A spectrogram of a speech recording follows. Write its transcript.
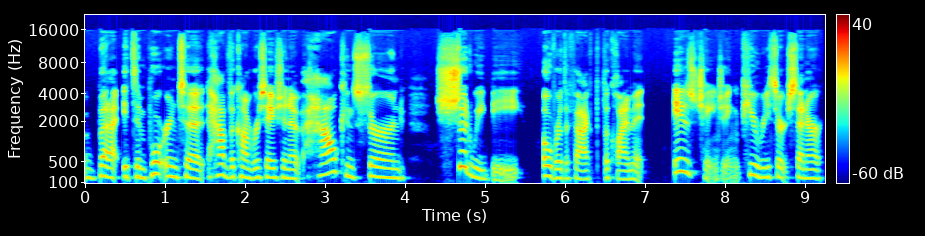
But it's important to have the conversation of how concerned should we be over the fact that the climate is changing. Pew Research Center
